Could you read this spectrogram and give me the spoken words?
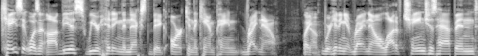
case it wasn't obvious, we are hitting the next big arc in the campaign right now. Like Yeah. we're hitting it right now. A lot of change has happened.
